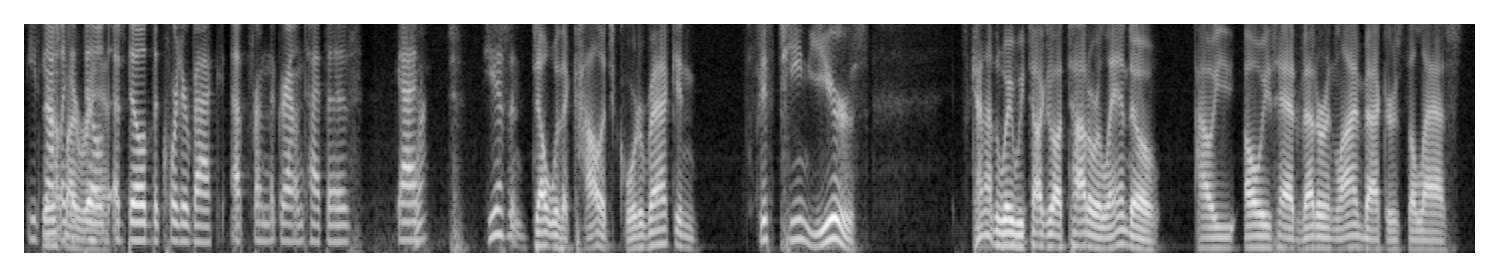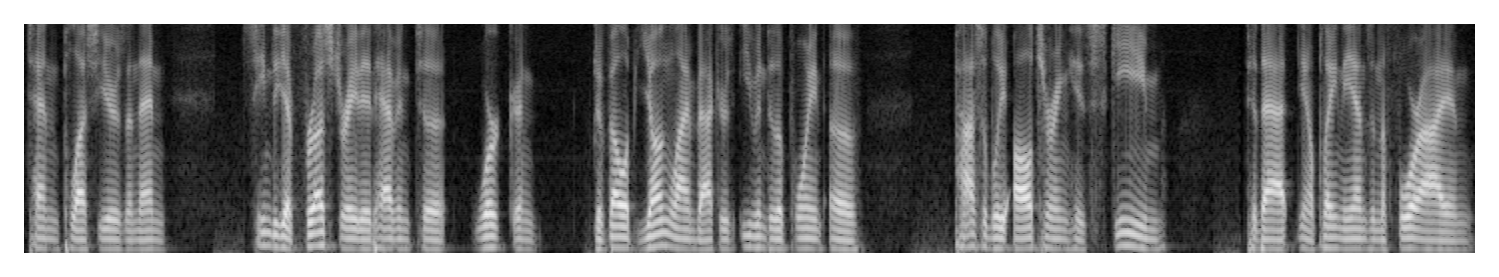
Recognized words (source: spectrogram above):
he's not like a build a build the quarterback up from the ground type of guy. Right. He hasn't dealt with a college quarterback in 15 years. It's kind of the way we talked about Todd Orlando, how he always had veteran linebackers the last 10 plus years and then seemed to get frustrated having to work and develop young linebackers even to the point of possibly altering his scheme to that, you know, playing the ends in the four eye and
